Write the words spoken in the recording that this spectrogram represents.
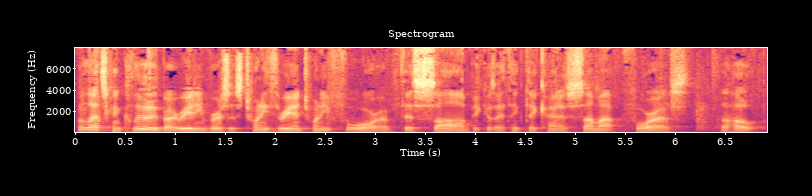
But let's conclude by reading verses 23 and 24 of this psalm because I think they kind of sum up for us the hope.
